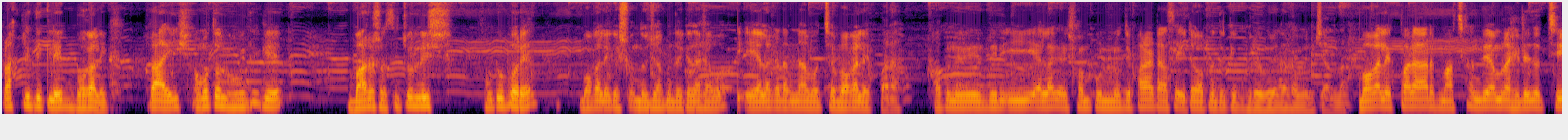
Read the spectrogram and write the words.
প্রাকৃতিক লেক বগা লেক। প্রায় সমতল ভূমি থেকে বারোশো ছেচল্লিশ ফুট উপরে বগা লেকের সৌন্দর্য আপনাদেরকে দেখাবো। এই এলাকাটার নাম হচ্ছে বগা লেক পাড়া। আপনাদের এই এলাকায় সম্পূর্ণ যে পাড়াটা আছে, এটাও আপনাদেরকে ঘুরে ঘুরে দেখাবো ইনশাল্লাহ বগাল এক পাড়ার মাঝখান দিয়ে আমরা হেঁটে যাচ্ছি।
